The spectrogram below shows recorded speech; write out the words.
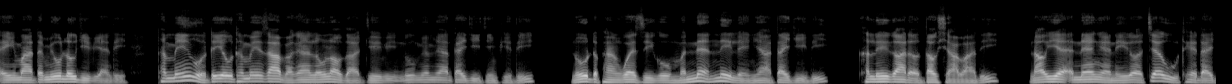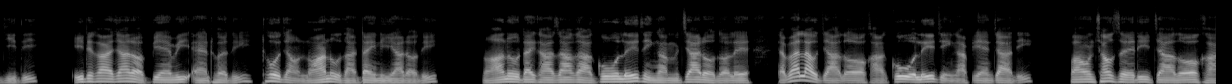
အိမ်မှာတစ်မျိုးလုပ်ကြည့်ပြန်သည်ထမင်းကိုတရုတ်ထမင်းစားပကံလုံးလောက်သာကျွေးပြီးနှုတ်များများတိုက်ကြည့်ခြင်းဖြစ်သည်နှုတ်တဖန်ခွက်စီကိုမနဲ့နှိမ့်လည်ညတိုက်ကြည့်သည်ခလေးကတော့တောက်ရှာပါသည်နောက်ရက်အနှဲငယ်နေတော့ကြက်ဥထဲတိုက်ကြည့်သည် ဤတခါကျတော့ပြန်ပြီးအန်ထွက်သည်ထို့ကြောင့်နွားနိုသာတိုက်နေရတော့သည်နွားနိုတိုက်ခါစားကကိုအလေးချိန်ကမကြတော့တော့လဲတပတ်လောက်ကြာသောအခါကိုအလေးချိန်ကပြန်ကြသည်ပေါင်60အထိကြာသောအခါ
